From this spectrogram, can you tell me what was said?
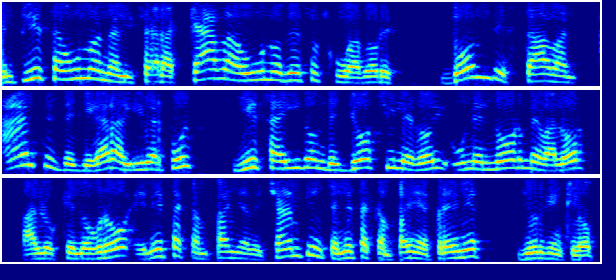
empieza uno a analizar a cada uno de esos jugadores dónde estaban antes de llegar a Liverpool y es ahí donde yo sí le doy un enorme valor a lo que logró en esa campaña de Champions, en esa campaña de Premier, Jürgen Klopp.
